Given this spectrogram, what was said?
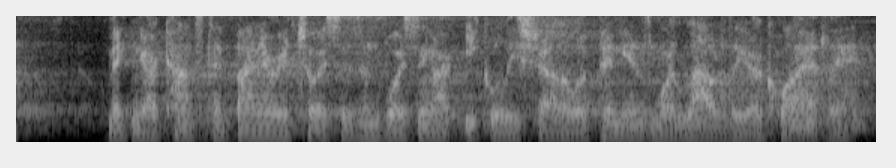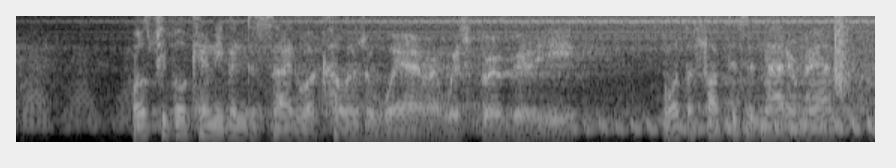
making our constant binary choices and voicing our equally shallow opinions more loudly or quietly. Most people can't even decide what color to wear or which burger to eat. What the fuck does it matter, man?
